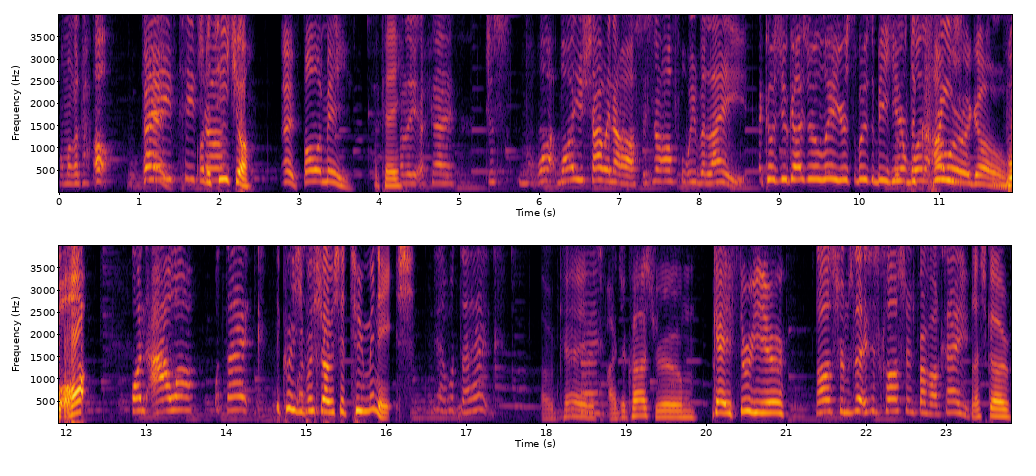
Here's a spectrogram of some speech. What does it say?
Oh my god. Oh, hey, Hey. teacher. Oh, the teacher. Hey, follow me. Okay. Ollie, Okay, just why, why are you shouting at us? It's not our fault we were late. Because you guys are late. You're supposed to be here one crazy- hour ago. What? One hour? What the heck? The crazy What bus driver said two minutes. Yeah, what the heck? Okay, Okay. let's find your classroom. Okay, through here. Classrooms, look, this is classrooms, brother. Okay, Let's go.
